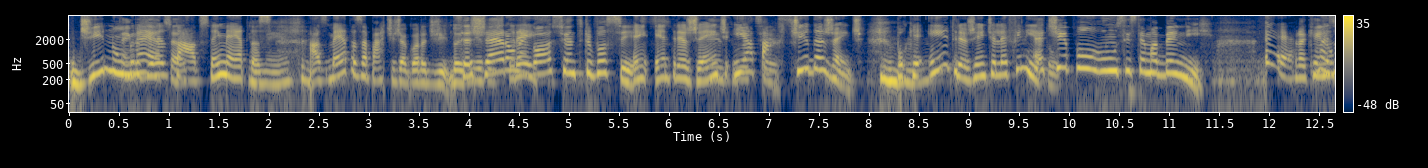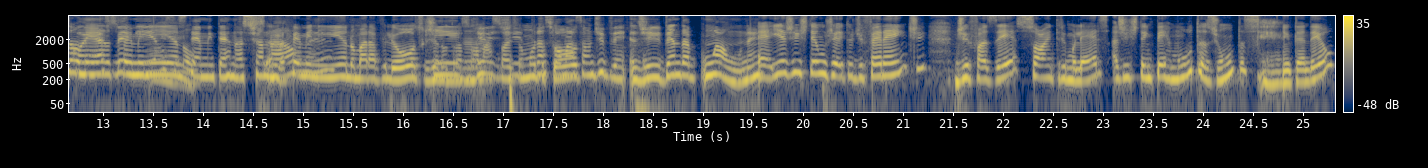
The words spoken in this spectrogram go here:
de números e metas. resultados. Tem metas. Tem metas. As metas a partir de agora de Você 2023... gera um negócio entre vocês. en- entre a gente Entre e a partir da gente. Porque entre a gente ele é finito. É tipo um sistema Beni. É, Para quem mais não ou conhece, menos é um feminino. sistema internacional. né? feminino, maravilhoso, que gerou de, transformações de, no mundo todo. transformação de venda, de venda um a um, né? É, e a gente tem um jeito diferente de fazer, só entre mulheres. A gente tem permutas juntas, É. entendeu?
